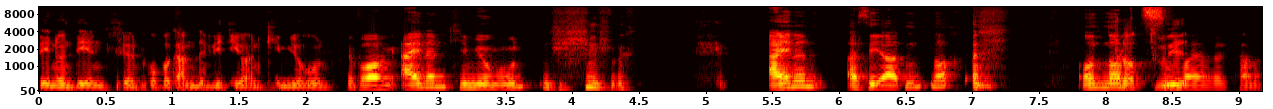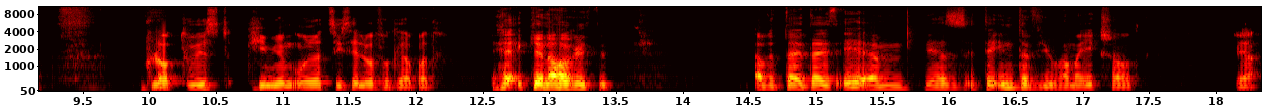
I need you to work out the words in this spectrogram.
den und den für ein Propagandavideo an Kim Jong-un. Wir brauchen einen Kim Jong-un, einen Asiaten noch und noch Plot zwei Amerikaner. Plot Twist, Kim Jong-un hat sich selber verkörpert. Genau, richtig. Aber da, da ist eh, ähm, wie heißt es, der Interview, haben wir eh geschaut. Ja.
